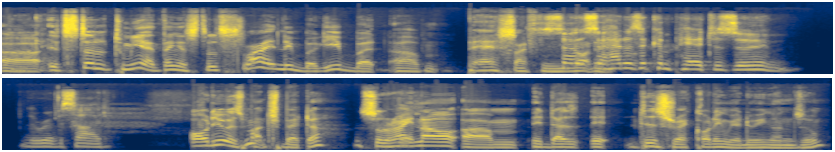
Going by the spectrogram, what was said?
Mm-hmm. Okay. It's still, to me, I think it's still slightly buggy, but um, best I've So, not. so how does it compare to Zoom, the Riverside? audio is much better. So right now, um, it does it. This recording we're doing on Zoom.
